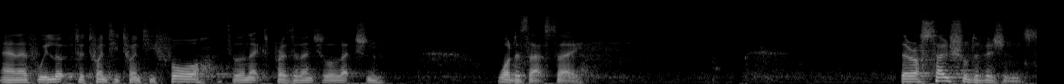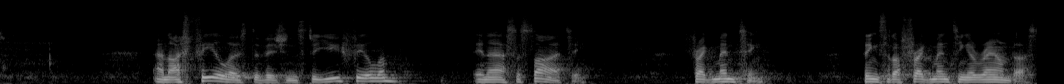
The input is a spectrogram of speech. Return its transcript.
And if we look to 2024, to the next presidential election, what does that say? There are social divisions. And I feel those divisions. Do you feel them in our society? Fragmenting. Things that are fragmenting around us.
